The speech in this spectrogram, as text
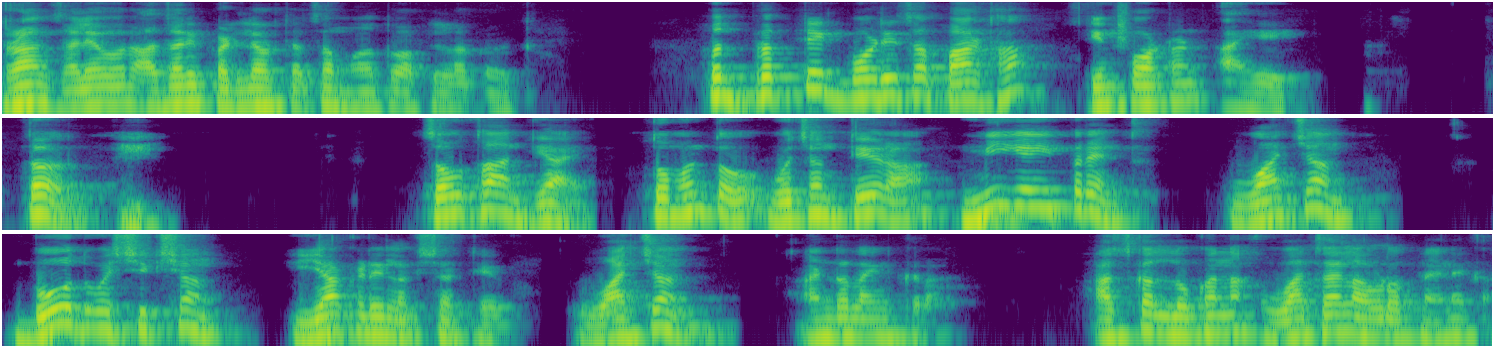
त्रास झाल्यावर आजारी पडल्यावर त्याचं महत्त्व आपल्याला कळतं. पण प्रत्येक बॉडीचा पार्ट हा इम्पॉर्टंट आहे. तर चौथा अध्याय. तो म्हणतो वचन तेरा मी येईपर्यंत वाचन बोध व शिक्षण याकडे लक्षात ठेव. वाचन अंडरलाईन करा. आजकाल लोकांना वाचायला आवडत नाही नाही का?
